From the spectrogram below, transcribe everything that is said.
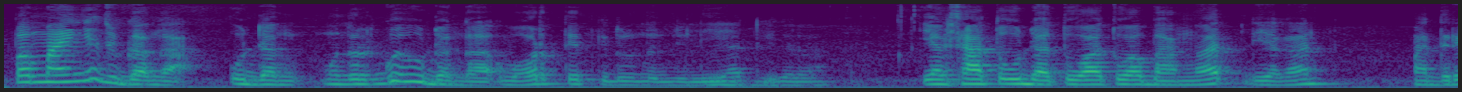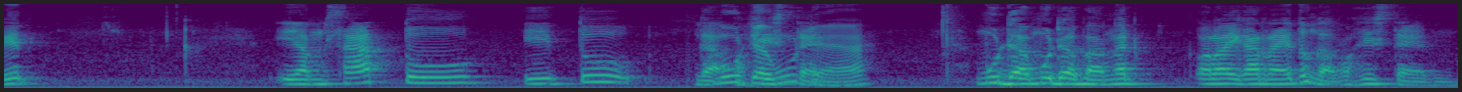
pemainnya juga nggak udah menurut gue udah nggak worth it gitu untuk dilihat Hmm. gitu loh yang satu udah tua-tua banget ya kan Madrid yang satu itu nggak konsisten Muda-muda. muda-muda banget oleh karena itu nggak konsisten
